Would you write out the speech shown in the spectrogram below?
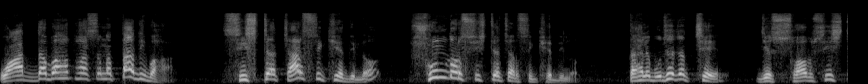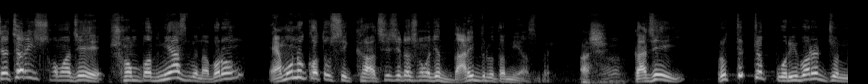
ওয়াদ্দাবাহা ফাসানা তাদিবাহা। শিষ্টাচার শিখিয়ে দিল সুন্দর শিষ্টাচার শিখিয়ে দিল। তাহলে বোঝা যাচ্ছে যে সব শিষ্টাচারই সমাজে সম্পদ নিয়ে আসবে না বরং এমনও কত শিক্ষা আছে সেটা সমাজে দারিদ্রতা নিয়ে আসবে। কাজেই প্রত্যেকটা পরিবারের জন্য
